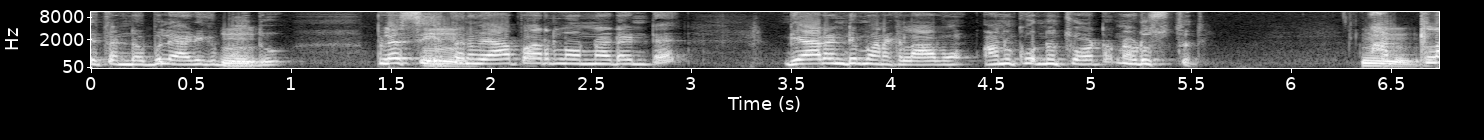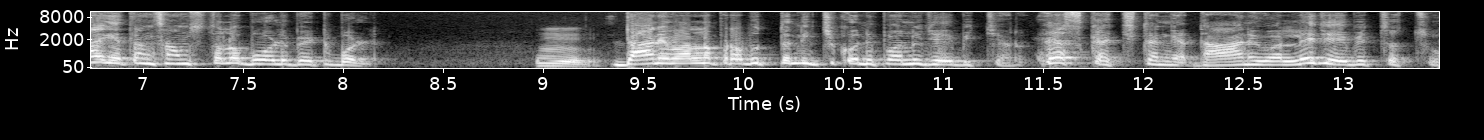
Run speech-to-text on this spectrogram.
ఇతని డబ్బులు ఆడిగిపోదు ప్లస్ ఇతను వ్యాపారంలో ఉన్నాడంటే గ్యారంటీ మనకు లాభం. అనుకున్న చోట నడుస్తుంది. అట్లా ఇతని సంస్థలో బోల్డ్ పెట్టుబడులు. ఉమ్, దానివల్ల ప్రభుత్వం నుంచి కొన్ని పనులు చేయించారు ఎస్ ఖచ్చితంగా. దానివల్లే చేయించవచ్చు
